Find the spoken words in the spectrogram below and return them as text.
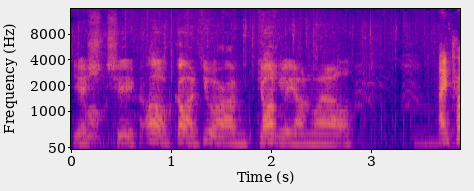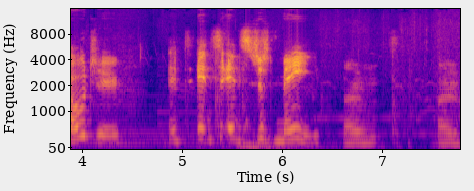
Yes, Come. Chief. Oh God, you are ungodly unwell. I told you. It's it's it's just me. Don't, don't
